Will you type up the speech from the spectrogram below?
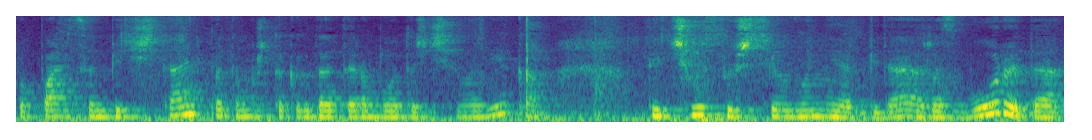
по пальцам пересчитать, потому что когда ты работаешь с человеком, ты чувствуешь все его энергии, да, разбор это,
